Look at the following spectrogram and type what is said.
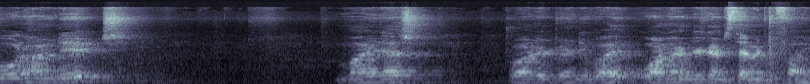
400 minus 225 175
